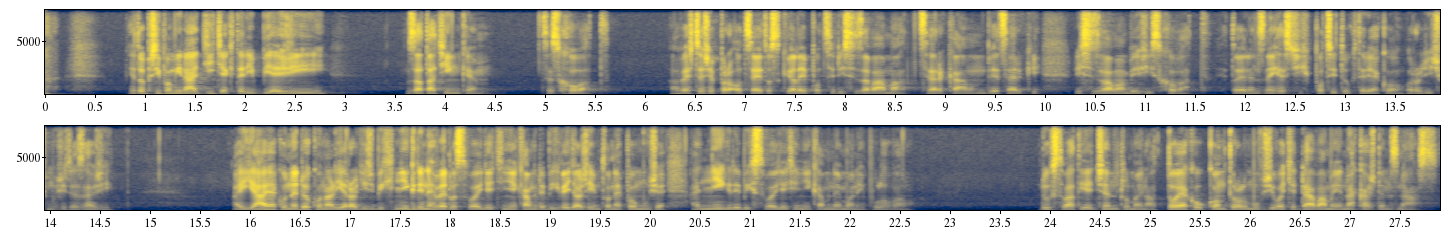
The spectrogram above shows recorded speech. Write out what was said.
Mně to připomíná dítě, který běží za tatínkem se schovat. A věřte, že pro otce je to skvělý pocit, když se za váma dcerka, mám dvě dcerky, když se za váma běží schovat. Je to jeden z nejhezčích pocitů, který jako rodič můžete zažít. A já jako nedokonalý rodič bych nikdy nevedl svoje děti někam, kde bych věděl, že jim to nepomůže a nikdy bych svoje děti nikam nemanipuloval. Duch svatý je gentleman a to, jakou kontrolu mu v životě dáváme, je na každém z nás.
